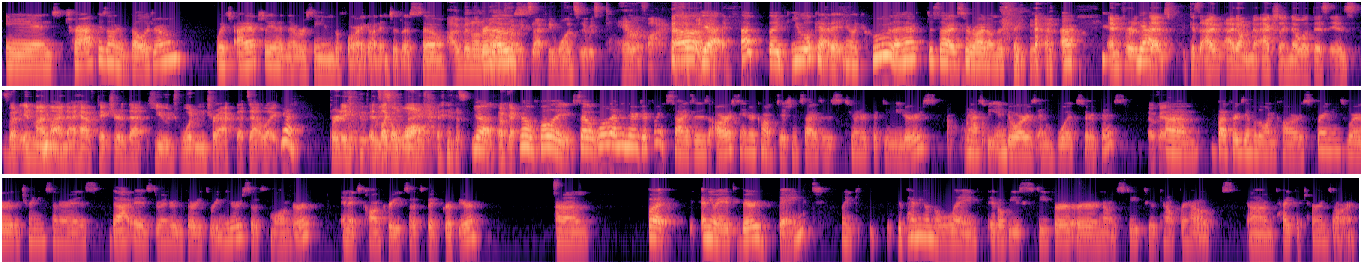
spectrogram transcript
And track is on a velodrome. Which I actually had never seen before I got into this. So I've been on For a velodrome those- exactly once, and it was terrifying. oh yeah, that, like you look at it and you're like, who the heck decides to ride on this thing? Uh, and for Yeah. that's because I I don't know, actually know what this is, but in my Yeah. mind I have pictured that huge wooden track that's at like Yeah. Pretty. It's It's like a wall. Yeah. okay. No, fully. So, well, I mean, there are different sizes. Our standard competition size is 250 meters. It has to be indoors and wood surface. Okay. Um, but for example, the one in Colorado Springs, where the training center is, that is 333 meters, so it's longer and it's concrete, so it's a bit grippier. Um, but anyway, it's very banked. Like depending on the length, it'll be steeper or not steep to account for how um, tight the turns are.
